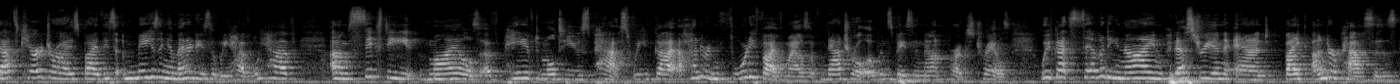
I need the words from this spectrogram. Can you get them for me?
that's characterized by these amazing amenities that we have. We have um, 60 miles of paved multi-use paths. We've got 145 miles of natural open space and mountain parks trails. We've got 79 pedestrian and bike underpasses.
